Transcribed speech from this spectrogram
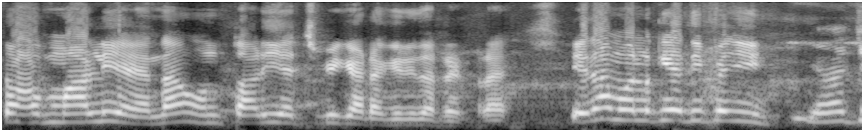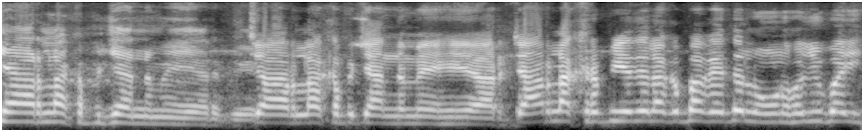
top model ਹੀ ਆ ਜਾਂਦਾ 39 HP ਕੈਟਾਗਰੀ ਦਾ ਟਰੈਕਟਰ ਹੈ। ਇਹਦਾ ਮੁੱਲ ਕੀ ਹੈ ਦੀਪੇ ਜੀ? ਇਹਦਾ 495000 ਰੁਪਏ। 4 ਲੱਖ 95000 4 ਲੱਖ ਰੁਪਏ ਦੇ ਲਗਭਗ ਇਹ ਤੇ ਲੋਨ ਹੋ ਜੂ ਬਾਈ।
